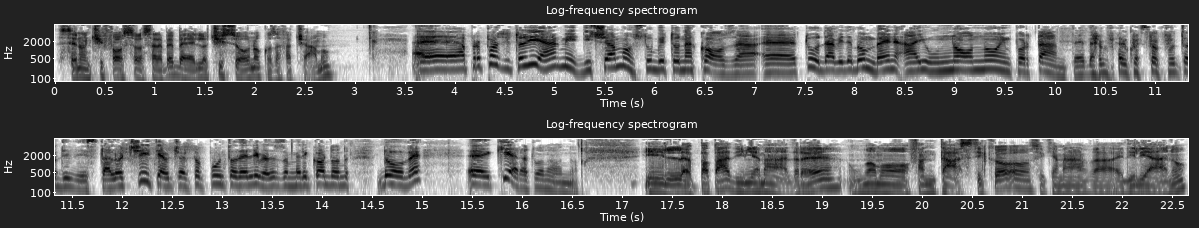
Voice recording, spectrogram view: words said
Se non ci fossero sarebbe bello, ci sono, cosa facciamo? Eh, a proposito di armi, diciamo subito una cosa. Eh, tu, Davide Bomben, hai un nonno importante da questo punto di vista. Lo citi a un certo punto del libro, adesso mi ricordo dove, eh, chi era tuo nonno? Il papà di mia madre, un uomo fantastico, si chiamava Ediliano,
